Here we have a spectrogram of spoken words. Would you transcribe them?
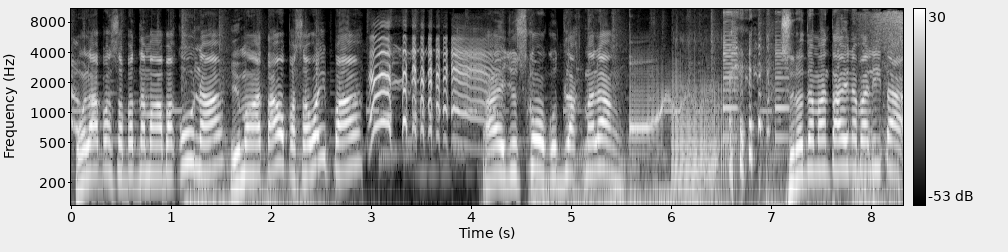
Wala pang sapat na mga bakuna, yung mga tao pasaway pa. Ay Diyos ko, good luck na lang. Sunod naman tayo na balita.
